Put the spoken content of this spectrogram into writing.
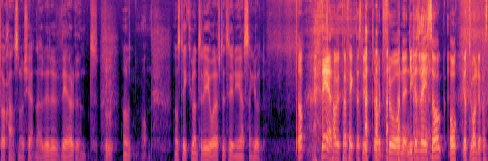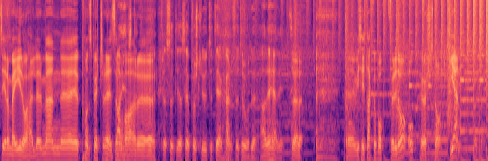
ta chansen och tjäna. Det är det väl unt. De, de sticker runt tre år efter tre nya SM-guld. Ja, där har vi perfekta slutord från Niklas Weissag och jag tror aldrig jag presterar mig idag heller men eh, Pontus Pettersson som Ja, har eh, Presentera sig på slutet, det är självförtroende. Ja, det är härligt. så är det. Eh, vi säger tack och bock för idag och hörs snart igen. Tack, tack.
